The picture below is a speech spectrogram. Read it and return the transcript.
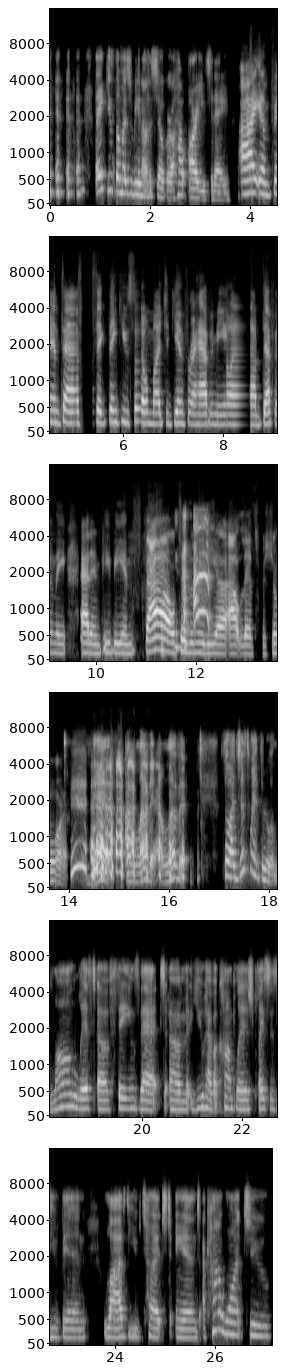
Thank you so much for being on the show, girl. How are you today? I am fantastic. Thank you so much again for having me on. I'm definitely adding PB and Style to the media outlets for sure. yes, I love it. I love it. So I just went through a long list of things that um, you have accomplished, places you've been, lives you've touched, and I kind of want to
